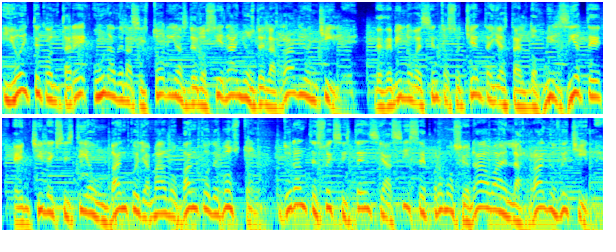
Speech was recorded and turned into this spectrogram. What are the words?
y hoy te contaré una de las historias de los 100 años de la radio en Chile. Desde 1980 y hasta el 2007, en Chile existía un banco llamado Banco de Boston. Durante su existencia así se promocionaba en las radios de Chile.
